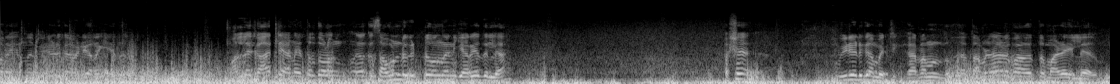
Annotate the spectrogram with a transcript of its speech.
പറയുന്ന വീഡിയോ എടുക്കാൻ വേണ്ടി ഇറങ്ങിയത്. നല്ല കാറ്റാണ്. എത്രത്തോളം നിങ്ങൾക്ക് സൗണ്ട് കിട്ടുമെന്ന് എനിക്കറിയത്തില്ല. പക്ഷേ വീഡിയോ എടുക്കാൻ പറ്റി. കാരണം തമിഴ്നാട് ഭാഗത്ത് മഴയില്ലായിരുന്നു.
